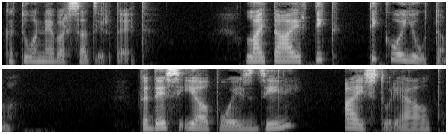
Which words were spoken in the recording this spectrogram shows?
ka to nevar sadzirdēt, lai tā ir tik, tikko jūtama. Kad esi ielpojis dziļi, aizturi elpu.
